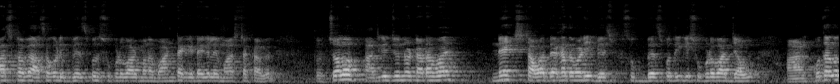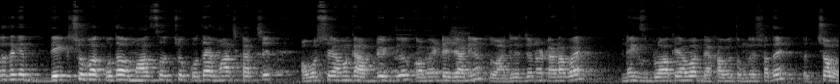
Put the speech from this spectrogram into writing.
মাছ খাবে। আশা করি বৃহস্পতি, শুক্রবার মানে বানটা কেটে গেলে মাছটা খাবে। তো চলো, আজকের জন্য টাটা ভাই নেক্সট আবার দেখাতে পারি। বৃহস্পতি কি শুক্রবার যাব। আর কোথাও কোথা থেকে দেখছ বা কোথাও মাছ ধরছো, কোথায় মাছ খাচ্ছে, অবশ্যই আমাকে আপডেট দিও কমেন্টে জানিও। তো আজকের জন্য টাটা ভাই নেক্সট ব্লকে আবার দেখা হবে তোমাদের সাথে। তো চলো।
